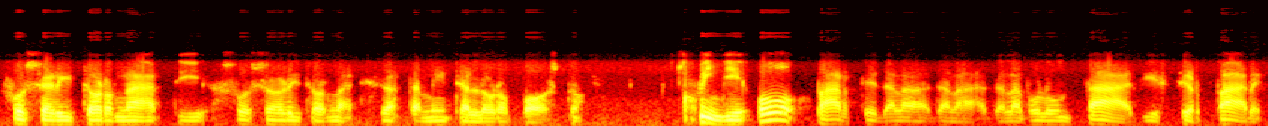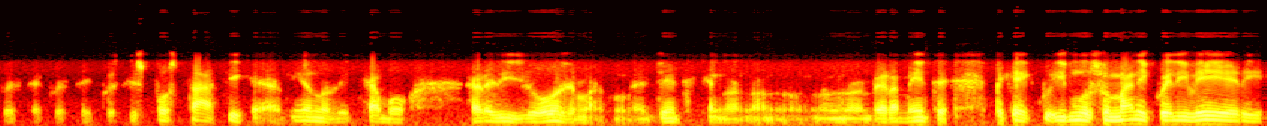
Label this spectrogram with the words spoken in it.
fosse ritornati, fossero ritornati esattamente al loro posto. Quindi o parte dalla, dalla, dalla volontà di estirpare queste, queste, questi spostati, che io non li chiamo religiosi, ma gente che non, non, non veramente, perché i musulmani, quelli veri,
